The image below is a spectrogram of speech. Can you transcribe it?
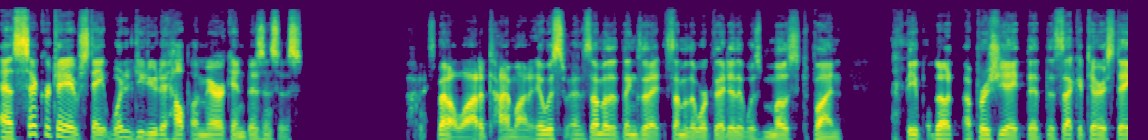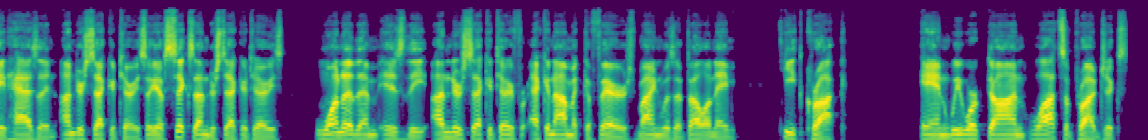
As Secretary of State, what did you do to help American businesses? I spent a lot of time on it. It was uh, some of the things that I, some of the work that I did that was most fun. People don't appreciate that the Secretary of State has an undersecretary. So you have six undersecretaries. One of them is the Undersecretary for Economic Affairs. Mine was a fellow named Keith Krach and we worked on lots of projects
